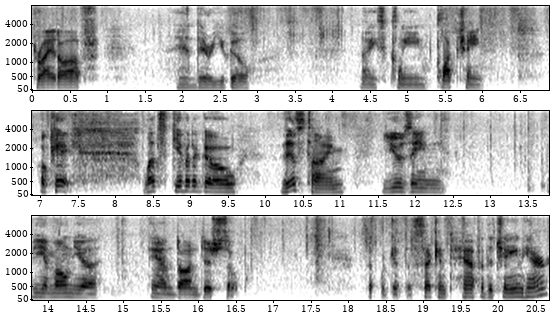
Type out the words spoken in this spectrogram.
dry it off, and there you go. Nice clean clock chain. Okay, let's give it a go, this time using the ammonia and Dawn dish soap. So we'll get the second half of the chain here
